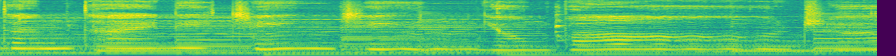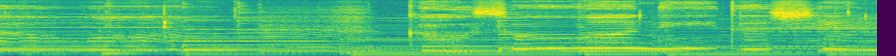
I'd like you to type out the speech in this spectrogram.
等待你紧紧拥抱着我告诉我你的心。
